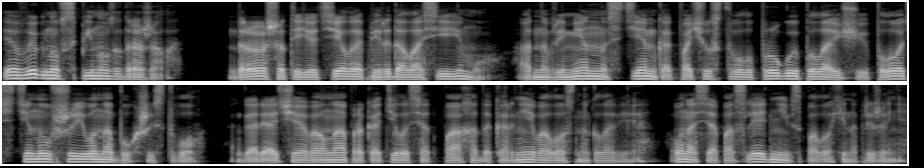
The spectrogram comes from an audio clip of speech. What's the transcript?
и, выгнув спину, задрожала. Дрожь от ее тела передалась и ему, одновременно с тем, как почувствовал упругую пылающую плоть, стянувшую его набухший ствол. Горячая волна прокатилась от паха до корней волос на голове, унося последние всполохи напряжения.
